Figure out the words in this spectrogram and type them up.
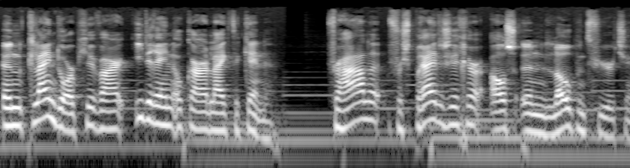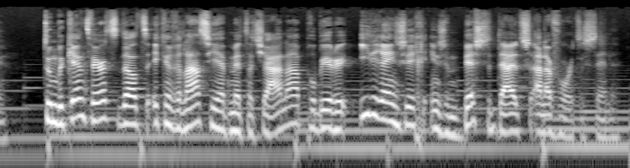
Een klein dorpje waar iedereen elkaar lijkt te kennen. Verhalen verspreidden zich er als een lopend vuurtje. Toen bekend werd dat ik een relatie heb met Tatjana, probeerde iedereen zich in zijn beste Duits aan haar voor te stellen.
